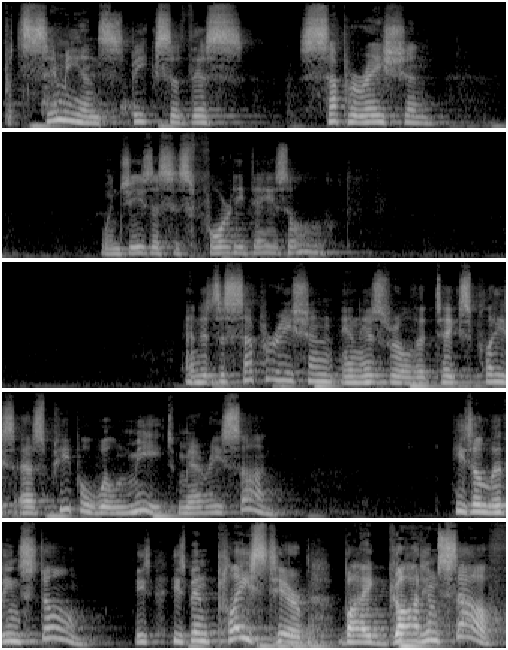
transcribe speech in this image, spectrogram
but Simeon speaks of this separation when Jesus is 40 days old. And it's a separation in Israel that takes place as people will meet Mary's son. He's a living stone. He's, he's been placed here by God Himself.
